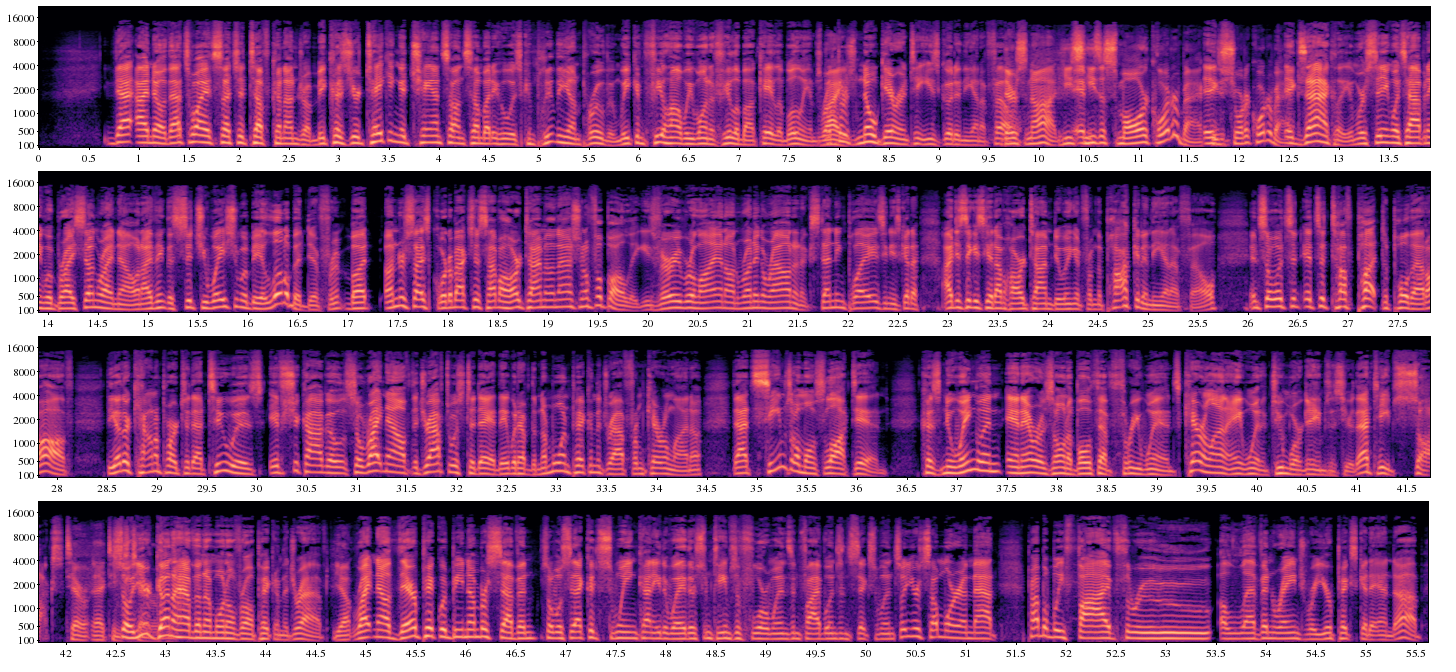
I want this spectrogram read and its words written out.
That I know. That's why it's such a tough conundrum because you're taking a chance on somebody who is completely unproven. We can feel how we want to feel about Caleb Williams, but Right. there's no guarantee he's good in the NFL. There's not. He's And- he's a smaller quarterback. he's a shorter quarterback. Exactly. And we're seeing what's happening with Bryce Young right now. And I think the situation would be a little bit different, but undersized quarterbacks just have a hard time in the National Football League. He's very reliant on running around and extending plays, and he's gonna I just think he's gonna have a hard time doing it from the pocket in the NFL. And so it's a it's a tough putt to pull that off. The other counterpart to that too is if Chicago so right now, if the draft was today, they would have the number one pick in the draft from Carolina. That seems almost locked in. Because New England and Arizona both have three wins. Carolina ain't winning two more games this year. That team sucks. That So you're terrible. gonna have the number one overall pick in the draft. Yep. Right now, their pick would be number seven. So we'll see that could swing kind of either way. There's some teams with four wins and five wins and six wins. So you're somewhere in that probably five through eleven range where your pick's gonna end up.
